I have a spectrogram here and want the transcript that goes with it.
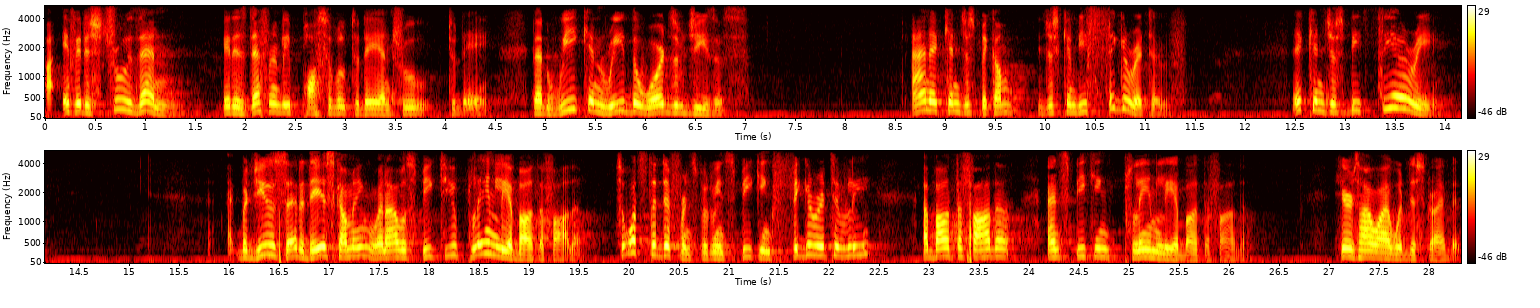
Uh, if it is true then, it is definitely possible today and true today that we can read the words of Jesus and it can just become, it just can be figurative. It can just be theory. But Jesus said, A day is coming when I will speak to you plainly about the Father. So, what's the difference between speaking figuratively about the Father and speaking plainly about the Father? Here's how I would describe it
